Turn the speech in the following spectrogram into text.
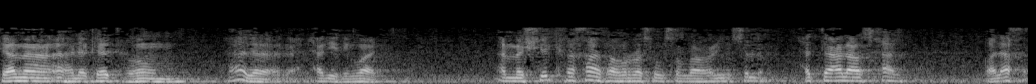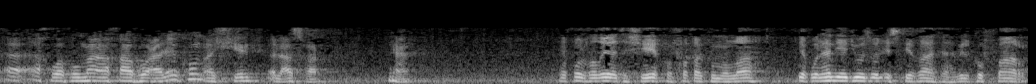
كما أهلكتهم. هذا الحديث الوارد. أما الشرك فخافه الرسول صلى الله عليه وسلم حتى على أصحابه. قال أخوف ما أخاف عليكم الشرك الأصغر. نعم. يقول فضيلة الشيخ وفقكم الله يقول هل يجوز الاستغاثة بالكفار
